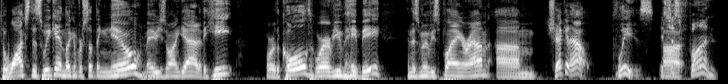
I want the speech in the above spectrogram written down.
to watch this weekend, looking for something new, maybe you just want to get out of the heat or the cold, wherever you may be, and this movie's playing around, um, check it out, please. It's Uh, just fun.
